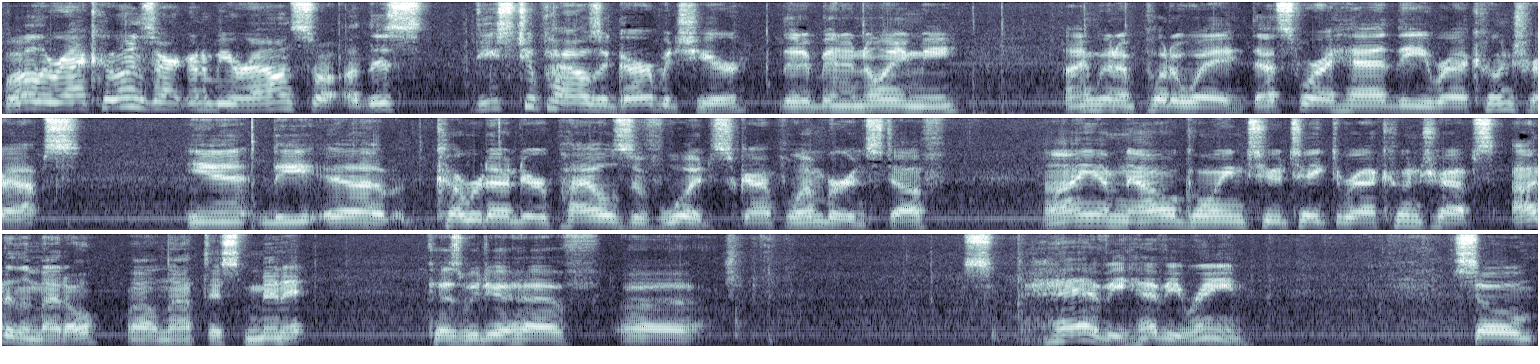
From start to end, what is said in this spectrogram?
Well, the raccoons aren't going to be around, so uh, this these two piles of garbage here that have been annoying me, I'm going to put away. That's where I had the raccoon traps in the uh, covered under piles of wood, scrap lumber and stuff. I am now going to take the raccoon traps out of the meadow. Well, not this minute, because we do have uh, heavy, heavy rain. So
